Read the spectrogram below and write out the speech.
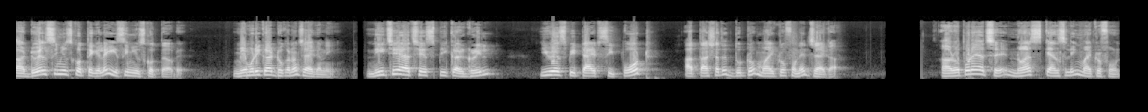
আর ডুয়েল সিম ইউজ করতে গেলে ই সিম ইউজ করতে হবে। মেমোরি কার্ড ঢোকানোর জায়গা নেই। নিচে আছে speaker grill USB type C port, আর তার সাথে দুটো মাইক্রোফোনের জায়গা। আর ওপরে আছে নয়েস ক্যান্সেলিং মাইক্রোফোন।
